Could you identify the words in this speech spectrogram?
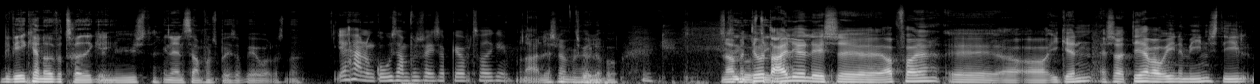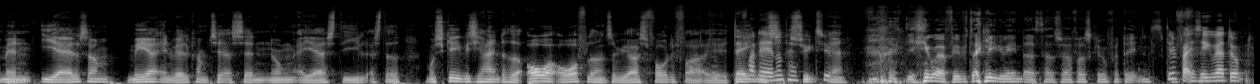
Vi vil ikke have noget for 3.G. det En nyeste. eller anden samfundsbagsopgave eller sådan noget. Jeg har nogle gode samfundsfagsopgaver for 3.G. Nej, lad os lade mig høre det. på. Nå, men det var dejligt at læse øh, op for jer. Øh, og, og igen, altså det her var jo en af mine stil, men mm. I er alle sammen mere end velkommen til at sende nogle af jeres stil afsted. Måske hvis I har en, der hedder over overfladen, så vi også får det fra øh, Daniels andet syn. perspektiv. Ja. det kunne være fedt, hvis der ikke lige er en, der har sørget for at skrive for Daniels. Det vil faktisk ikke være dumt.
